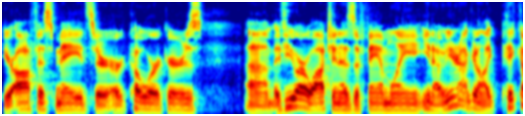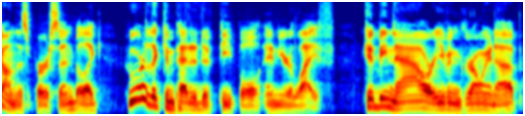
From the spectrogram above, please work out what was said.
your office mates or, or coworkers. Um, if you are watching as a family, you know, you're not going to like pick on this person, but like who are the competitive people in your life? Could be now or even growing up.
